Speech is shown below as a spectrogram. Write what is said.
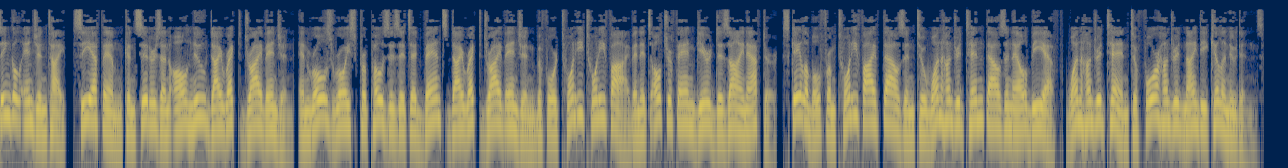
single engine type. CFM considers an all-new direct drive engine, and Rolls-Royce proposes its advanced direct drive engine before 2025 and its Ultrafan geared design after scalable from 25,000 to 110,000 lbf 110 to 490 kilonewtons.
